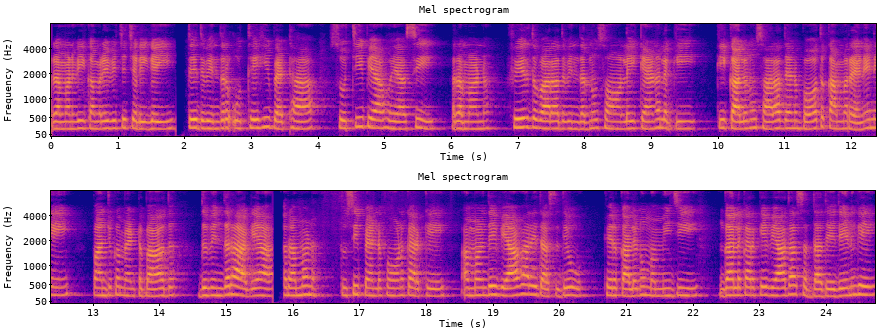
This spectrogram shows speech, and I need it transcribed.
ਰਮਨ ਵੀ ਕਮਰੇ ਵਿੱਚ ਚਲੀ ਗਈ ਤੇ ਦਵਿੰਦਰ ਉੱਥੇ ਹੀ ਬੈਠਾ ਸੋਚੀ ਪਿਆ ਹੋਇਆ ਸੀ। ਰਮਨ ਫਿਰ ਦੁਬਾਰਾ ਦਵਿੰਦਰ ਨੂੰ ਸੌਣ ਲਈ ਕਹਿਣ ਲੱਗੀ ਕਿ ਕੱਲ ਨੂੰ ਸਾਰਾ ਦਿਨ ਬਹੁਤ ਕੰਮ ਰਹਿਣੇ ਨੇ। 5 ਕੁ ਮਿੰਟ ਬਾਅਦ ਦਵਿੰਦਰ ਆ ਗਿਆ। ਰਮਨ, ਤੁਸੀਂ ਪਿੰਡ ਫੋਨ ਕਰਕੇ ਅਮਨ ਦੇ ਵਿਆਹ ਬਾਰੇ ਦੱਸ ਦਿਓ। ਫਿਰ ਕੱਲ ਨੂੰ ਮੰਮੀ ਜੀ ਗੱਲ ਕਰਕੇ ਵਿਆਹ ਦਾ ਸੱਦਾ ਦੇ ਦੇਣਗੇ।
